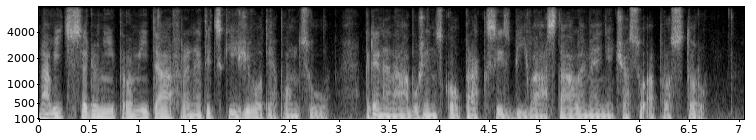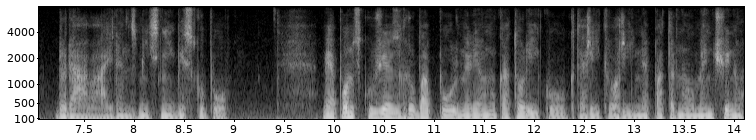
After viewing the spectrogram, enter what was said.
Navíc se do ní promítá frenetický život Japonců, kde na náboženskou praxi zbývá stále méně času a prostoru, dodává jeden z místních biskupů. V Japonsku žije zhruba půl milionu katolíků, kteří tvoří nepatrnou menšinu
